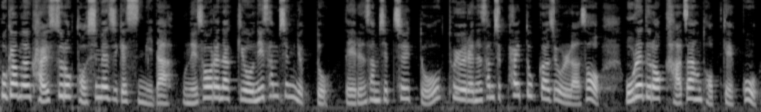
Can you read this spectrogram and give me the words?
폭염은 갈수록 더 심해지겠습니다. 오늘 서울의 낮 기온이 36도, 내일은 37도, 토요일에는 38도까지 올라서 올해 들어 가장 덥겠고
